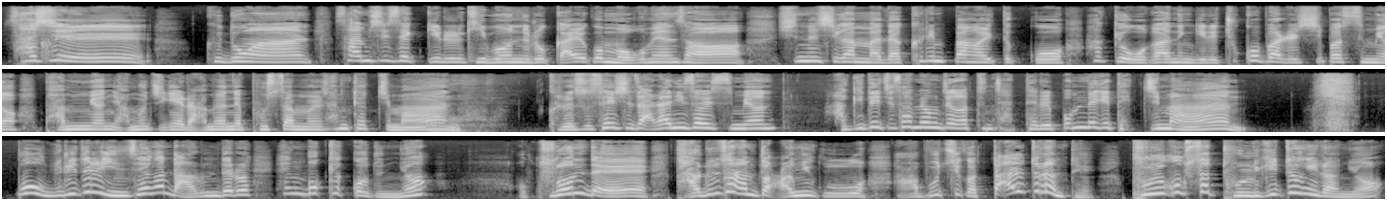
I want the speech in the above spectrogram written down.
사실 그동안 삼시세끼를 기본으로 깔고 먹으면서 쉬는 시간마다 크림빵을 뜯고 학교 오가는 길에 초코바를 씹었으며 반면 야무지게 라면에 보쌈을 삼켰지만 그래서 셋이 나란히 서 있으면 아기 돼지 삼형제 같은 자태를 뽐내게 됐지만 뭐 우리들 인생은 나름대로 행복했거든요. 어, 그런데 다른 사람도 아니고 아버지가 딸들한테 불국사 돌기둥이라뇨?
